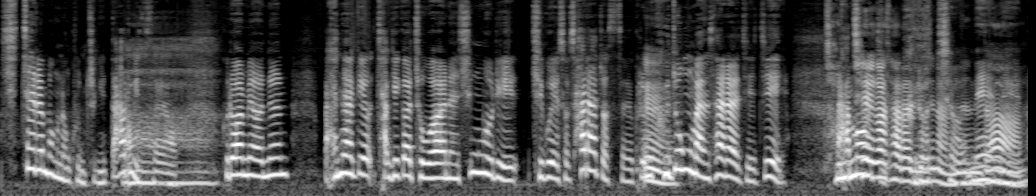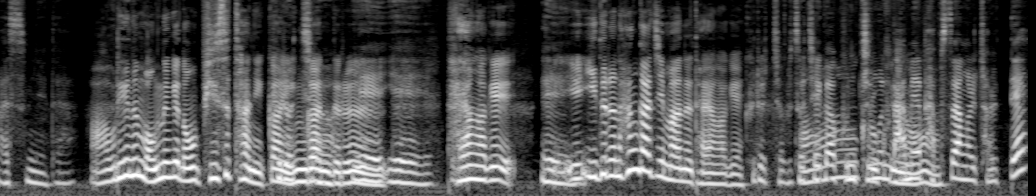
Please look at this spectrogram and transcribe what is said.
시체를 먹는 곤충이 따로 아. 있어요. 그러면은 만약에 자기가 좋아하는 식물이 지구에서 사라졌어요. 그럼 네. 그 종만 사라지지 전체가 사라지진 그렇죠. 않는다. 네, 네, 맞습니다. 아, 우리는 먹는 게 너무 비슷하니까 그렇죠. 인간들은 예, 예. 다양하게 예. 이들은 한 가지만을 다양하게. 그렇죠. 그래서 아, 제가 곤충은 그렇군요. 남의 밥상을 절대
